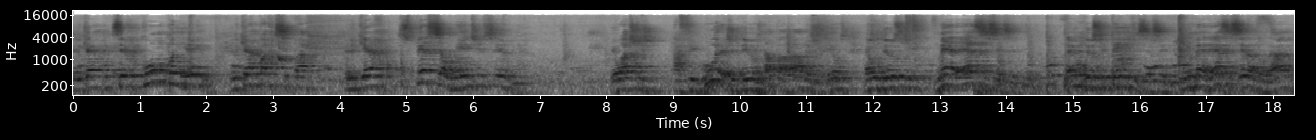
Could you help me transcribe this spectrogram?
ele quer ser companheiro, ele quer participar, ele quer especialmente servir. Eu acho que a figura de Deus, na palavra de Deus, é um Deus que merece ser servido. É um Deus que tem que ser servido. Ele merece ser adorado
